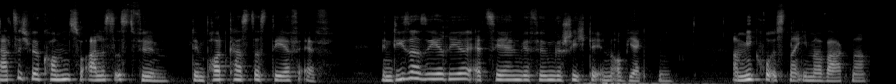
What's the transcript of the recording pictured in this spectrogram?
Herzlich willkommen zu Alles ist Film, dem Podcast des DFF. In dieser Serie erzählen wir Filmgeschichte in Objekten. Am Mikro ist Naima Wagner.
